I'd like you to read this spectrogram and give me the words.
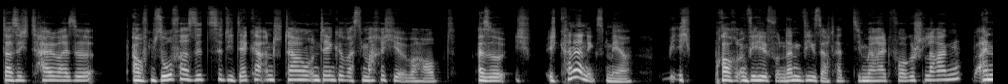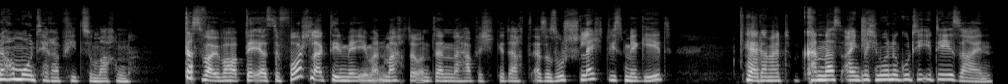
dass ich teilweise auf dem Sofa sitze, die Decke anstarre und denke, was mache ich hier überhaupt? Also ich, ich kann ja nichts mehr. Ich brauche irgendwie Hilfe. Und dann, wie gesagt, hat sie mir halt vorgeschlagen, eine Hormontherapie zu machen. Das war überhaupt der erste Vorschlag, den mir jemand machte. Und dann habe ich gedacht, also so schlecht, wie es mir geht, Her damit. kann das eigentlich nur eine gute Idee sein.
